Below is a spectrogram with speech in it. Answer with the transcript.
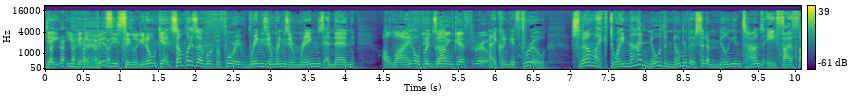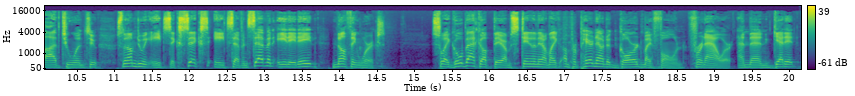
they you get a busy signal. You don't get some places I worked before. It rings and rings and rings, and then a line opens up. I couldn't get through. and I couldn't get through. So then I'm like, do I not know the number they've said a million times? 855 212. So then I'm doing 866, 877, 888. Nothing works. So I go back up there. I'm standing there. I'm like, I'm prepared now to guard my phone for an hour and then get it,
